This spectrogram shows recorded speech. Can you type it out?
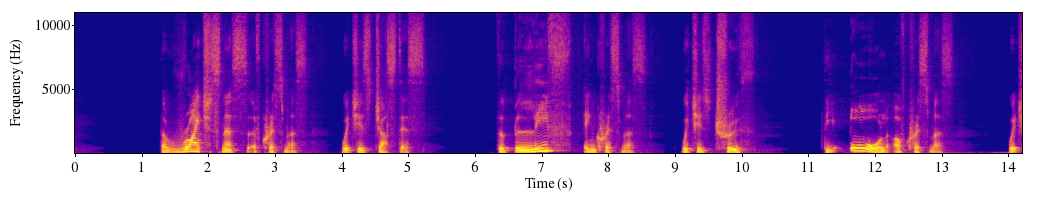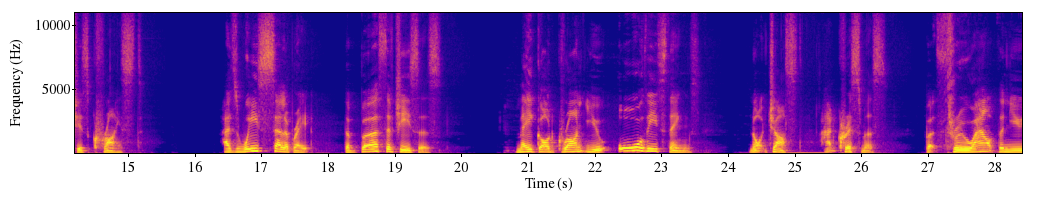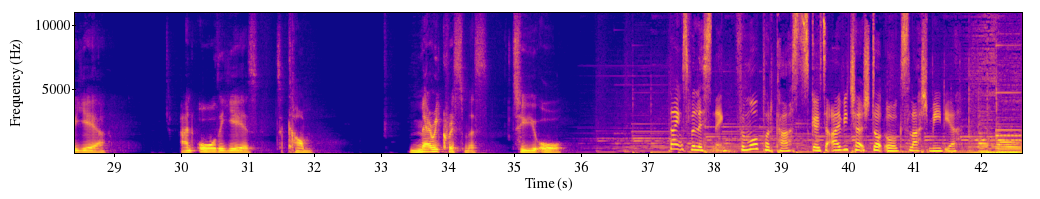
the righteousness of Christmas, which is justice, the belief in Christmas, which is truth, the all of Christmas, which is Christ. As we celebrate the birth of Jesus, may God grant you all these things, not just at Christmas, but throughout the new year and all the years to come. Merry Christmas to you all. Thanks for listening. For more podcasts, go to ivychurch.org/media.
